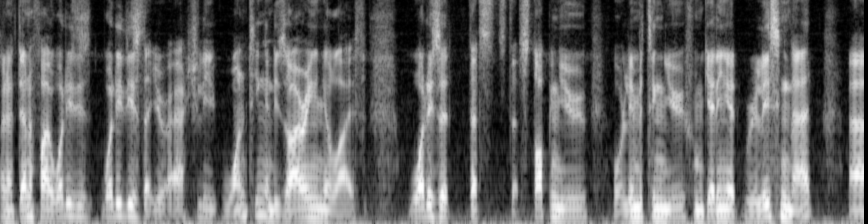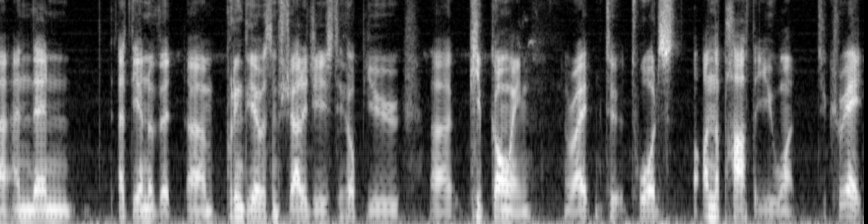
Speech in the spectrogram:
and identify what it is what it is that you're actually wanting and desiring in your life. What is it that's that's stopping you or limiting you from getting it? Releasing that, uh, and then at the end of it, um, putting together some strategies to help you uh, keep going, right, to, towards on the path that you want to create.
